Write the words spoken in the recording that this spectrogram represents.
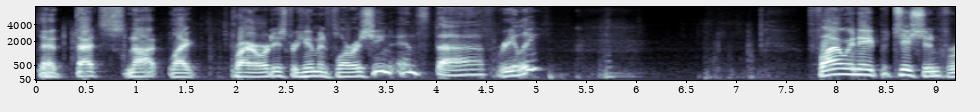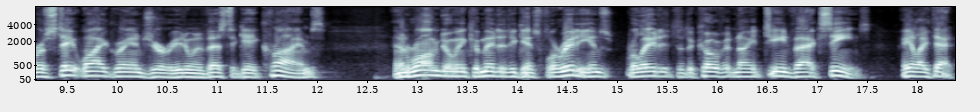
that that's not like priorities for human flourishing and stuff. Really? Filing a petition for a statewide grand jury to investigate crimes and wrongdoing committed against Floridians related to the COVID 19 vaccines. You like that?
